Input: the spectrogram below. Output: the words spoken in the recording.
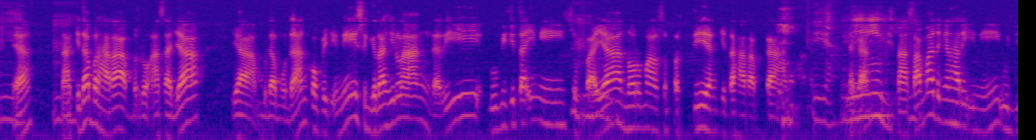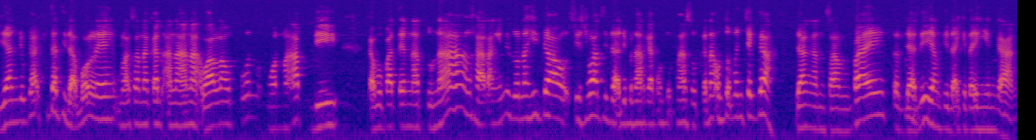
Iya. Ya. Nah, kita berharap berdoa saja ya mudah-mudahan COVID ini segera hilang dari bumi kita ini supaya normal seperti yang kita harapkan. Iya. Ya kan? Nah sama dengan hari ini ujian juga kita tidak boleh melaksanakan anak-anak walaupun mohon maaf di Kabupaten Natuna sekarang ini zona hijau siswa tidak dibenarkan untuk masuk karena untuk mencegah jangan sampai terjadi yang tidak kita inginkan.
